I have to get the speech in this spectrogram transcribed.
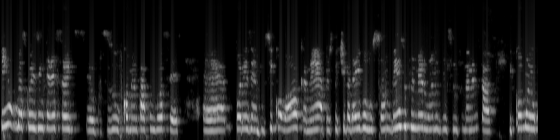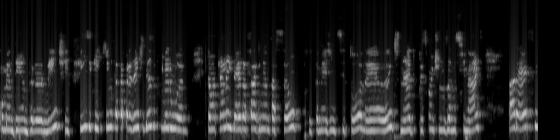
Tem algumas coisas interessantes, eu preciso comentar com vocês. É, por exemplo, se coloca né, a perspectiva da evolução desde o primeiro ano do ensino fundamental. E como eu comentei anteriormente, física e química está presente desde o primeiro ano. Então, aquela ideia da fragmentação, que também a gente citou né, antes, né, principalmente nos anos finais, parece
